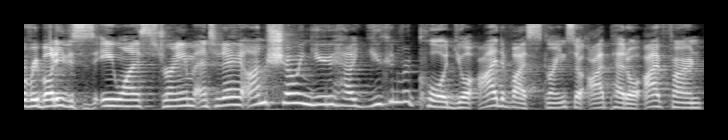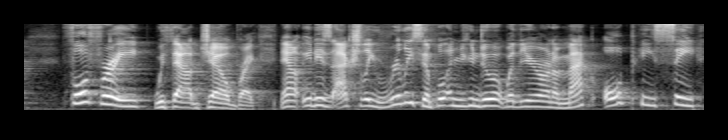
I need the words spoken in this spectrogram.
everybody, this is Eystreem, and today I'm showing you how you can record your iDevice screen, so iPad or iPhone, for free without jailbreak. Now, it is actually really simple, and you can do it whether you're on a Mac or PC,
